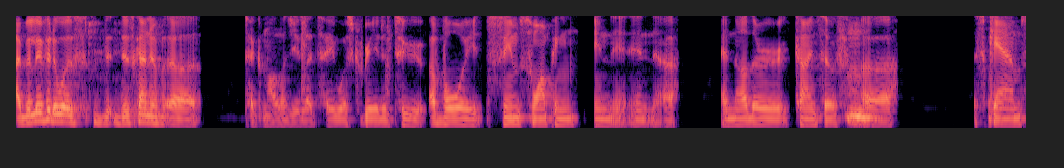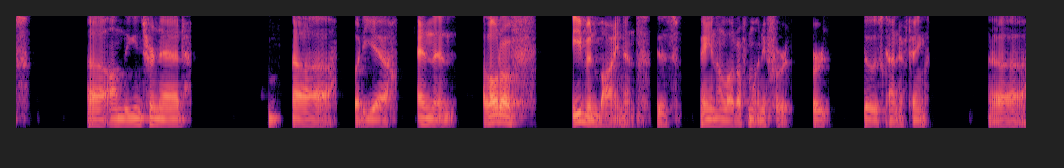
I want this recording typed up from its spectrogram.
I believe it was th- this kind of uh, technology, let's say, was created to avoid SIM swapping in in uh, and other kinds of Mm. uh, scams uh, on the internet. Uh, but yeah, and then a lot of even Binance is paying a lot of money for for those kind of things uh,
